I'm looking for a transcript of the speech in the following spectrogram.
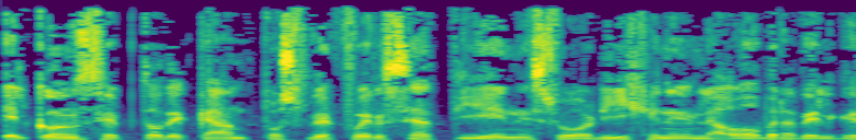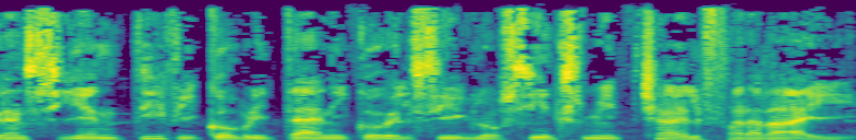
El concepto de campos de fuerza tiene su origen en la obra del gran científico británico del siglo VI Michael Faraday.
